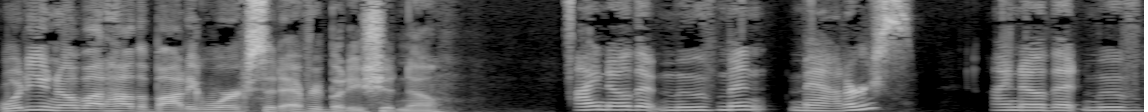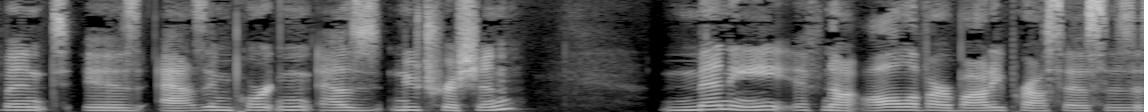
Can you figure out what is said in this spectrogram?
What do you know about how the body works that everybody should know? I know that movement matters. I know that movement is as important as nutrition. Many, if not all, of our body processes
